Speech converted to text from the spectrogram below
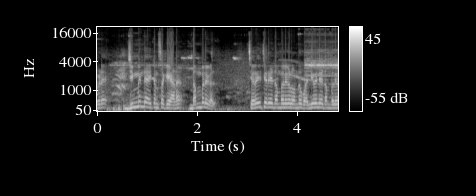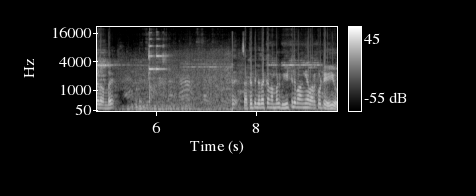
ഇവിടെ ജിമ്മിന്റെ ഐറ്റംസ് ഒക്കെയാണ്. ഡമ്പലുകൾ ചെറിയ ചെറിയ ഡമ്പലുകളുണ്ട് വലിയ വലിയ ഡമ്പലുകളുണ്ട് സത്യത്തിൽ ഇതൊക്കെ നമ്മൾ വീട്ടിൽ വാങ്ങിയ വർക്കൗട്ട് ചെയ്യൂ.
